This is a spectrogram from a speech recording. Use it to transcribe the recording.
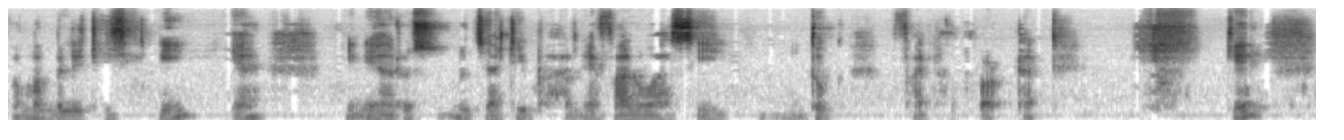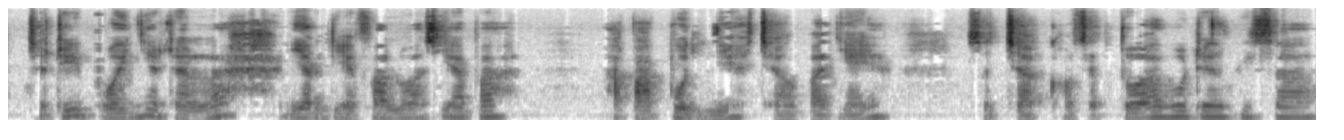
membeli di sini ya. Ini harus menjadi bahan evaluasi untuk final product. Oke, jadi poinnya adalah yang dievaluasi apa? Apa pun ya jawabannya ya. Sejak konseptual model bisa,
